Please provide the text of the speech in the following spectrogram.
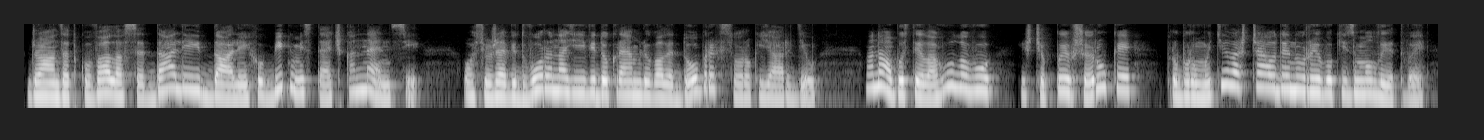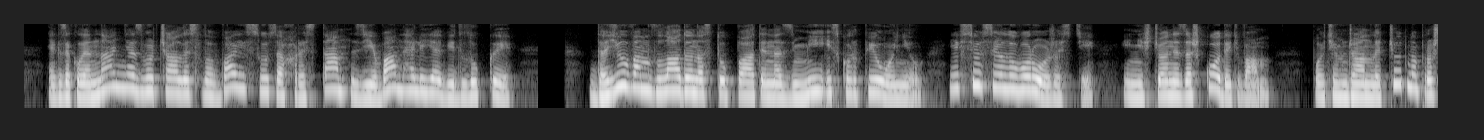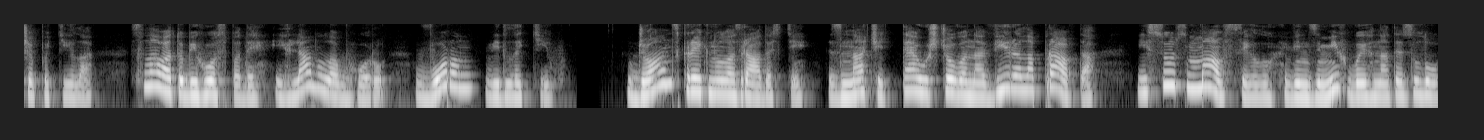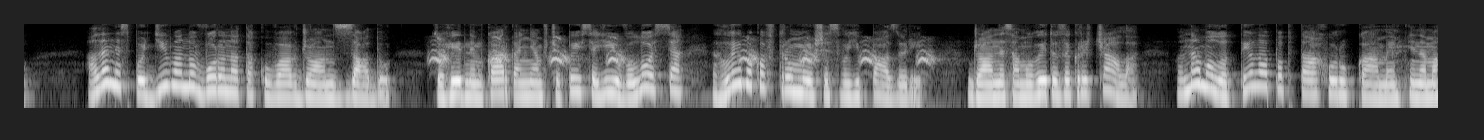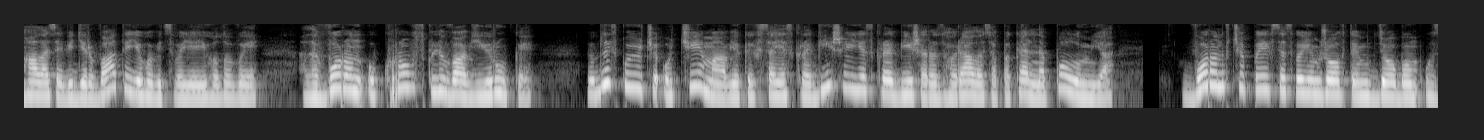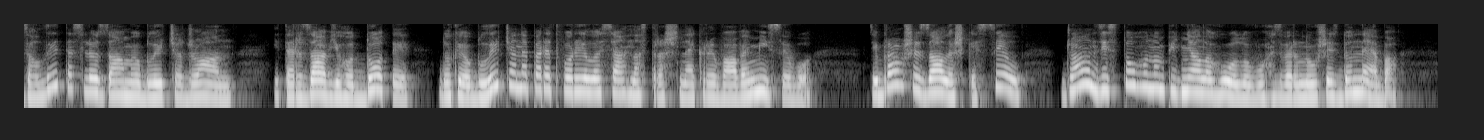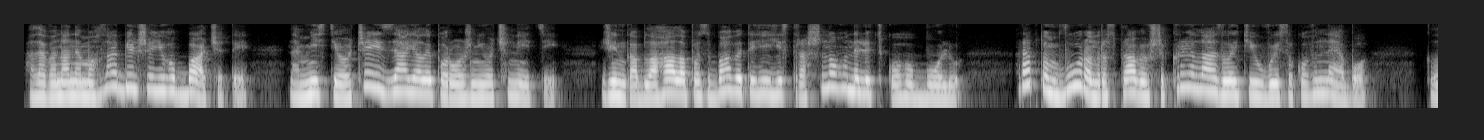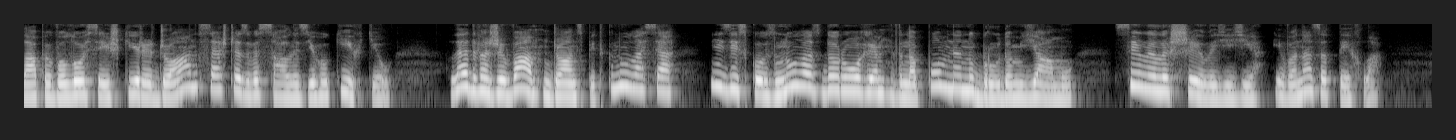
Джоан заткувала все далі і далі у бік містечка Ненсі. Ось уже від ворона їй відокремлювали добрих сорок ярдів. Вона опустила голову і, щепивши руки, пробурмотіла ще один уривок із молитви, як заклинання звучали слова Ісуса Христа з Євангелія від Луки. Даю вам владу наступати на змій і скорпіонів і всю силу ворожості, і ніщо не зашкодить вам. Потім Джан лечутно прошепотіла Слава тобі, Господи, і глянула вгору. Ворон відлетів. Джоан скрикнула з радості. Значить, те, у що вона вірила, правда. Ісус мав силу, він зміг вигнати зло. Але несподівано ворон атакував Джоан ззаду. З огидним карканням вчепився їй у волосся, глибоко встромивши свої пазурі. Джоан несамовито закричала. Вона молотила по птаху руками і намагалася відірвати його від своєї голови, але ворон у кров склював їй руки. Виблискуючи очима, в яких все яскравіше і яскравіше розгорялося пекельне полум'я, ворон вчепився своїм жовтим дзьобом у залите сльозами обличчя Джоан і терзав його доти, доки обличчя не перетворилося на страшне криваве місиво. Зібравши залишки сил, Джоан зі стогоном підняла голову, звернувшись до неба, але вона не могла більше його бачити. На місці очей зяяли порожні очниці. Жінка благала позбавити її страшного нелюдського болю. Раптом ворон, розправивши крила, злетів високо в небо. Клапи волосся і шкіри Джоан все ще звисали з його кігтів. Ледве жива, Джоан спіткнулася і зісковзнула з дороги в наповнену брудом яму. Сили лишили її, і вона затихла.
